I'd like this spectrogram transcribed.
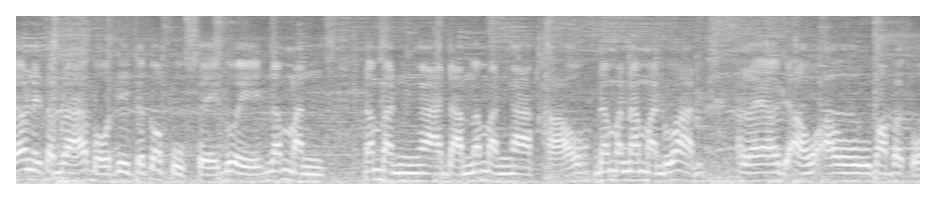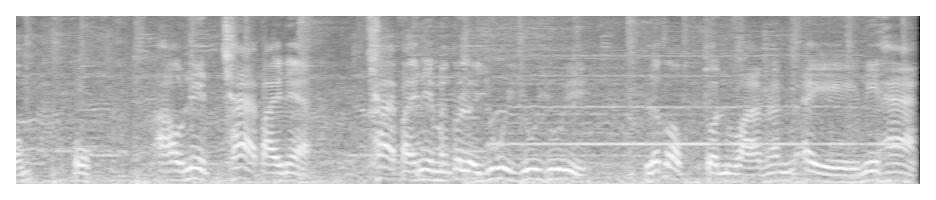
แล้วในตำราบอกว่าจะต้องปลูกเสกด้วยน้ำมันน้ำมันงาดำน้ำมันงาขาว น้ำมันน้ำมันว่านอะไรเอาเอาเอามาผสมปลูกเอานี่แช่ไปเนี่ยแช่ไปนี่มันก็เลยยุ่ยยุ่ยยุ่ยแล้วก็จนหวานนั้นไอ้นี่แห้ง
